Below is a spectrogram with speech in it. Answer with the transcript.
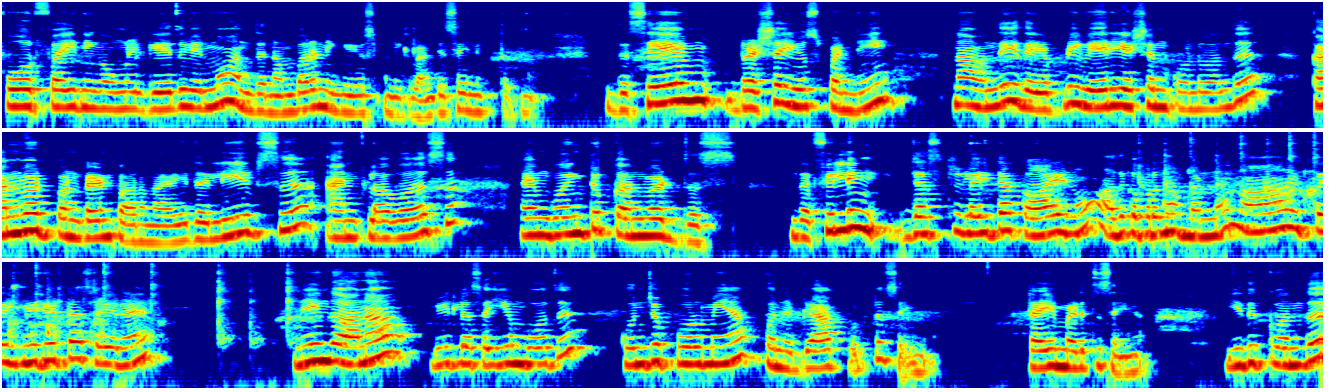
ஃபோர் ஃபைவ் நீங்கள் உங்களுக்கு எது வேணுமோ அந்த நம்பரை நீங்கள் யூஸ் பண்ணிக்கலாம். டிசைனுக்கு தக்கணும் இந்த சேம் ப்ரெஷ்ஷை யூஸ் பண்ணி நான் வந்து இதை எப்படி வேரியேஷன் கொண்டு வந்து கன்வெர்ட் பண்ணுறேன்னு பாருங்கள் இது leaves and flowers I am going to convert this இந்த ஃபில்லிங் ஜஸ்ட் லைட்டாக காயணும். அதுக்கப்புறம் தான் பண்ணேன். நான் இப்போ இமீடியட்டாக செய்கிறேன் நீங்கள் ஆனால் வீட்டில் செய்யும்போது கொஞ்சம் பொறுமையாக கொஞ்சம் கேப் விட்டு செய்யணும் டைம் எடுத்து செய்யணும் இதுக்கு வந்து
